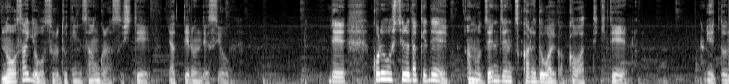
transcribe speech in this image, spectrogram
農作業をする時にサングラスしてやってるんですよ。でこれをしてるだけであの全然疲れ度合いが変わってきてえっと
